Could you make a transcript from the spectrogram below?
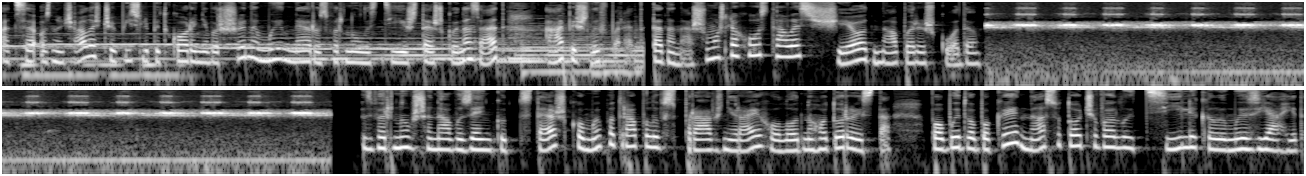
а це означало, що після підкорення вершини ми не розвернулись тією стежкою назад, а пішли вперед. Та на нашому шляху сталася ще одна перешкода. Звернувши на вузеньку стежку, ми потрапили в справжній рай голодного туриста. По обидва боки нас оточували цілі килими з ягід,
